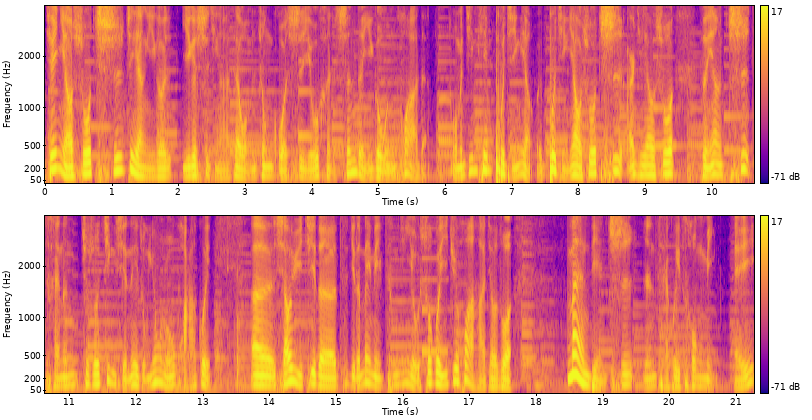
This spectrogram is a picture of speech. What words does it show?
其实你要说吃这样一个一个事情啊，在我们中国是有很深的一个文化的。我们今天不仅要不仅要说吃，而且要说怎样吃才能就说尽显那种雍容华贵。呃，小雨记得自己的妹妹曾经有说过一句话哈，叫做慢点吃人才会聪明。哎，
